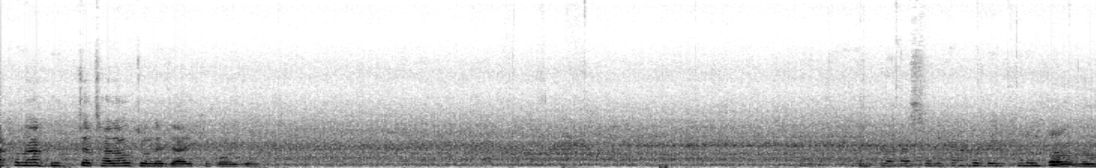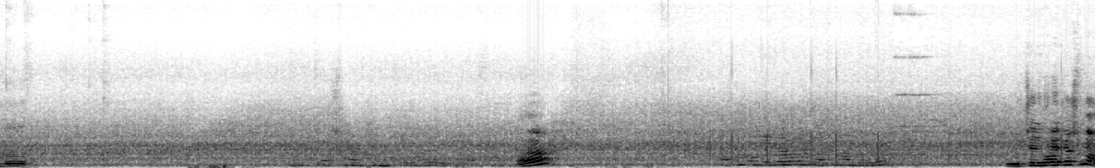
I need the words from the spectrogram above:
এখন আর দুধ চা ছাড়াও চলে যায় কি করব? আপনার শরীরটা একটু দেখে লই তো আর মোমো চশমা কিনতে হবে। হ্যাঁ এখনও যেতে হবে না চশমা বলে। নিচের ঘরে চশমা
